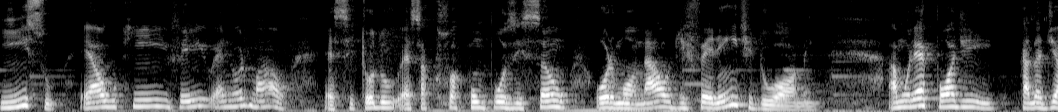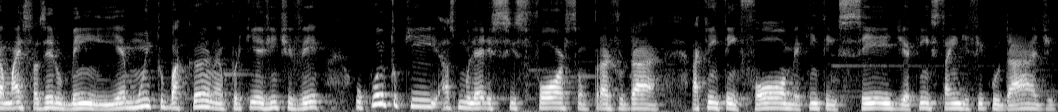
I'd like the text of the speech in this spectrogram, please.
E isso é algo que veio, é normal. Esse todo essa sua composição hormonal diferente do homem. A mulher pode cada dia mais fazer o bem e é muito bacana porque a gente vê o quanto que as mulheres se esforçam para ajudar a quem tem fome, a quem tem sede, a quem está em dificuldade.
